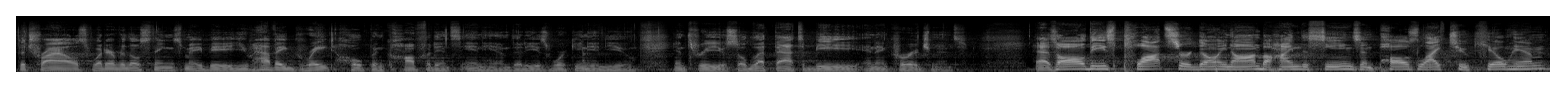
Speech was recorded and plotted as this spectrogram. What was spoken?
the trials, whatever those things may be, you have a great hope and confidence in Him that He is working in you and through you. So let that be an encouragement. As all these plots are going on behind the scenes in Paul's life to kill him,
